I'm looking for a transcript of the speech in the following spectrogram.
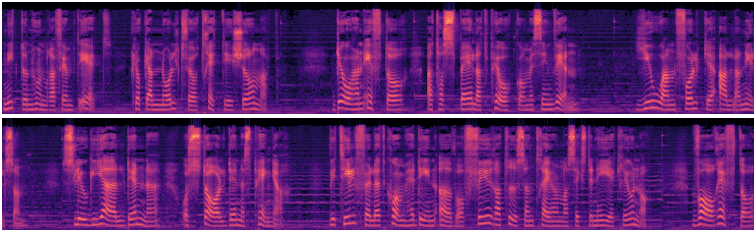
1951 klockan 02.30 i Körnap. Då han efter att ha spelat poker med sin vän Johan Folke Allan Nilsson slog ihjäl denne och stal dennes pengar. Vid tillfället kom Hedin över 4 369 kronor varefter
